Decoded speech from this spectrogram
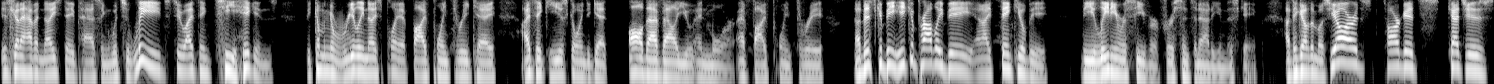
is going to have a nice day passing, which leads to I think Tee Higgins becoming a really nice play at 5.3K. I think he is going to get all that value and more at 5.3. Now, this could be, he could probably be, and I think he'll be the leading receiver for Cincinnati in this game. I think he'll the most yards, targets, catches,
